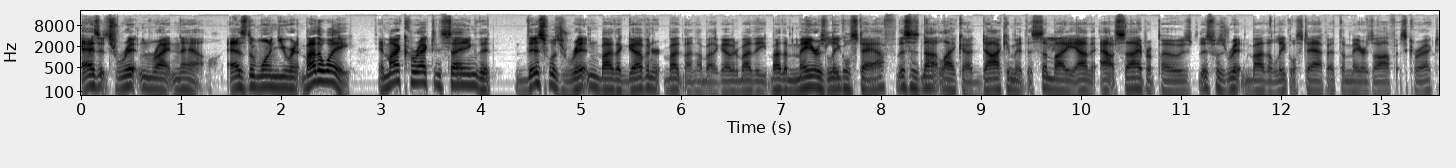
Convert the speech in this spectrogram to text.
as it's written right now, as the one you were, by the way, am I correct in saying that this was written by the governor, by, not by the governor, by the by the mayor's legal staff? This is not like a document that somebody outside proposed. This was written by the legal staff at the mayor's office, correct?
